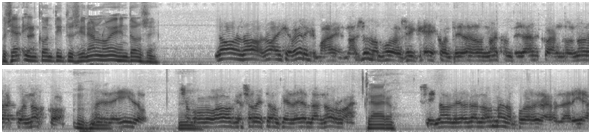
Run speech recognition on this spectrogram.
O sea, inconstitucional no es entonces. No, no, no hay que ver. No, yo no puedo decir que es constitucional no es constitucional cuando no la conozco, no he leído. Yo como abogado que soy tengo que leer las normas. Claro. Si no leo las normas no puedo hablaría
